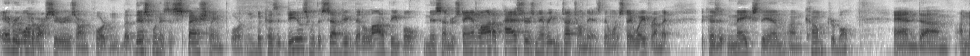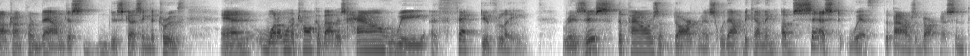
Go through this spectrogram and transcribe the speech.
every one of our series are important, but this one is especially important because it deals with a subject that a lot of people misunderstand. A lot of pastors never even touch on this, they want to stay away from it because it makes them uncomfortable. And um, I'm not trying to put them down, just discussing the truth. And what I want to talk about is how we effectively resist the powers of darkness without becoming obsessed with the powers of darkness. And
